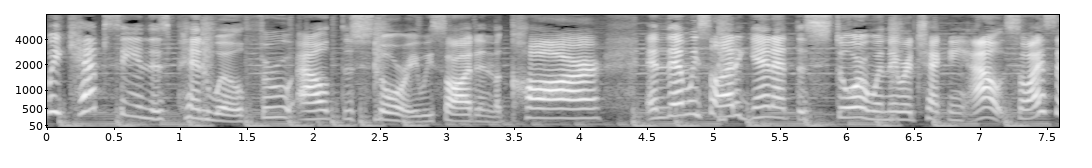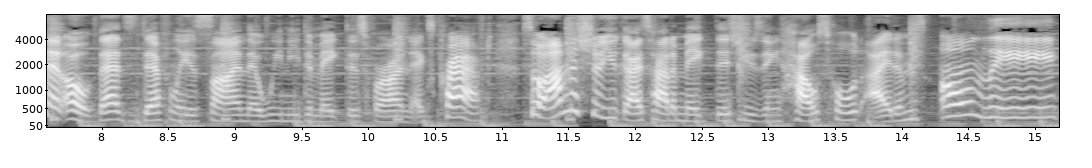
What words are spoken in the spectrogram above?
We kept seeing this pinwheel throughout the story. We saw it in the car, and then we saw it again at the store when they were checking out. So I said, oh, that's definitely a sign that we need to make this for our next craft. So I'm gonna show you guys how to make this using household items only.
